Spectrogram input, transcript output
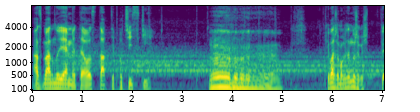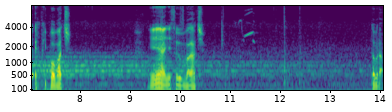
A zmarnujemy te ostatnie pociski. Chyba, że mogę ten nóż jakoś wyekwipować. Nie, nie, chcę go wywalać. Dobra.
